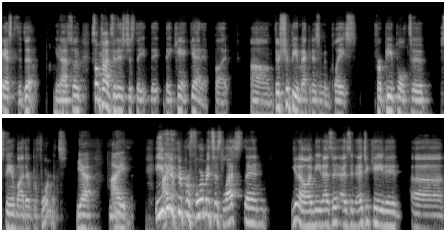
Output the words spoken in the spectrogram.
ask to do you know? So sometimes it is just they they, they can't get it but um, there should be a mechanism in place for people to stand by their performance Yeah. I even I- if their performance is less than you know i mean as a, as an educated uh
